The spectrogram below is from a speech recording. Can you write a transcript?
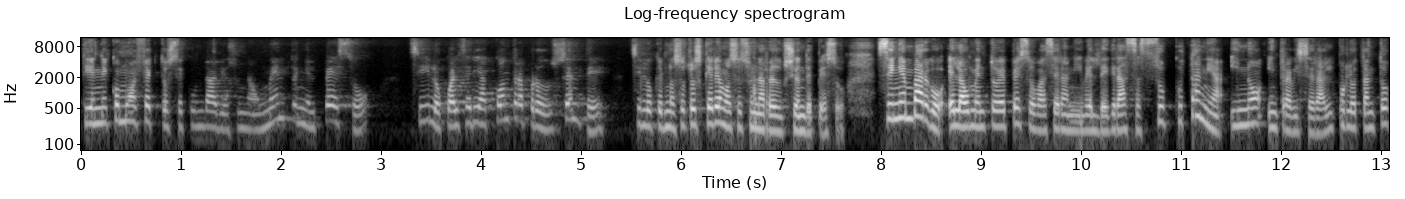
tiene como efectos secundarios un aumento en el peso, ¿sí? lo cual sería contraproducente si lo que nosotros queremos es una reducción de peso. Sin embargo, el aumento de peso va a ser a nivel de grasa subcutánea y no intravisceral, por lo tanto,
